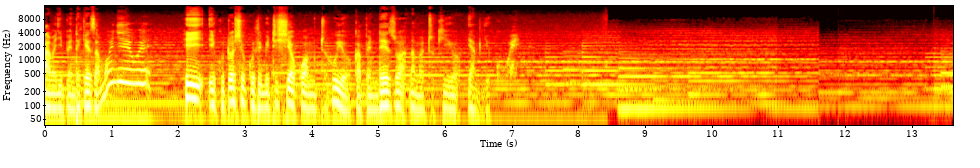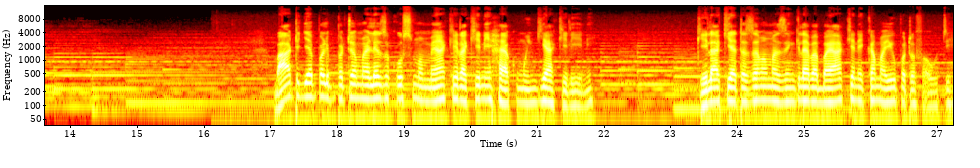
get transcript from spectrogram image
amejipendekeza mwenyewe. Hii ikutoshe kuthibitishia kuwa mtu huyo kapendezwa na matukio ya mjukuu. Bahati japo alipatiwa maelezo kuhusu mama yake, lakini hayakumwingia akilini. Kila akiyatazama mazingira ya baba yake ni kama yupo tofauti.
